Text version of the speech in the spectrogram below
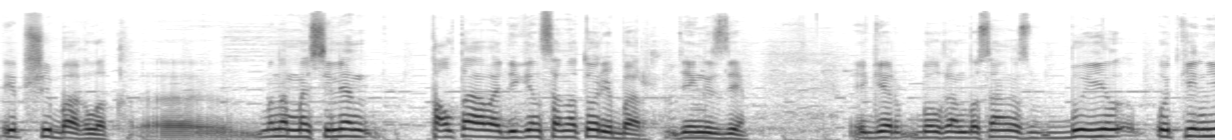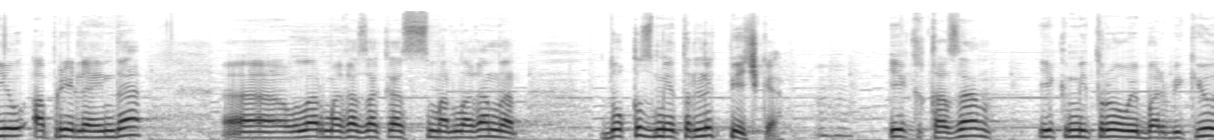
епші бағлық Ә, мына мәселен Полтава деген санаторий бар деңізде. Егер болған болсаңыз бұл ел өткен ел апрель айында ә, олар маға заказ сымарлағанлар. 9 метрлік печка. Екі қазан, екі метровый барбекю,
